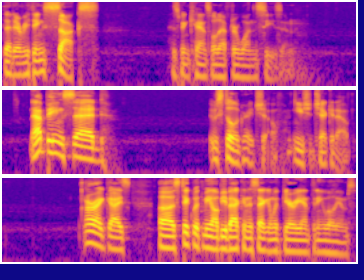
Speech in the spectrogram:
that everything sucks has been canceled after one season. That being said, it was still a great show. You should check it out. All right, guys, uh, stick with me. I'll be back in a second with Gary Anthony Williams.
